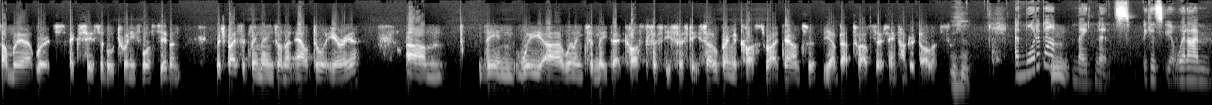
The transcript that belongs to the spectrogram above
somewhere where it's accessible 24/7, which basically means on an outdoor area. Um, then we are willing to meet that cost 50-50. So it'll bring the cost right down to you know, about twelve, thirteen hundred dollars. And what about hmm. maintenance? Because you know, when I'm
